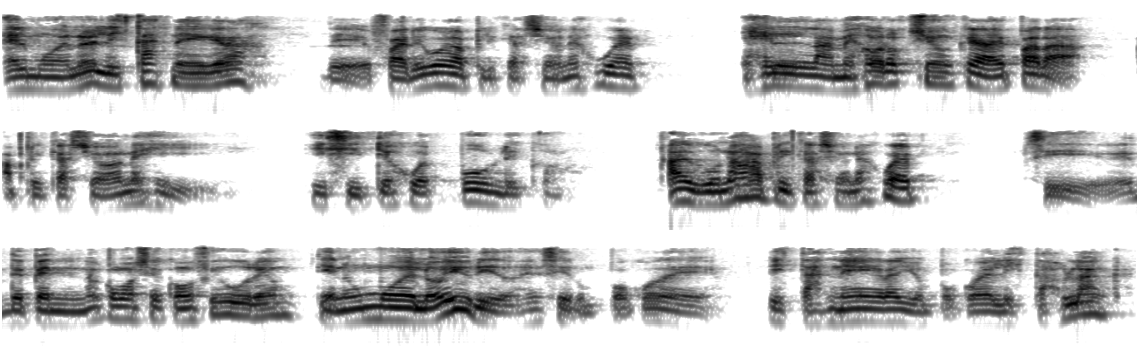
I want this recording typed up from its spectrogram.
El modelo de listas negras de firewall de aplicaciones web es la mejor opción que hay para aplicaciones y, sitios web públicos. Algunas aplicaciones web, si, dependiendo cómo se configuren, tienen un modelo híbrido, es decir, un poco de listas negras y un poco de listas blancas,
